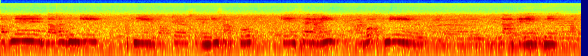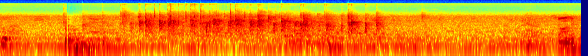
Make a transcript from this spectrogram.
اب میں دعوت دوں گی اپنے ڈاکٹر سولنگی صاحب کو کہ سر آئیں اور وہ اپنے اظہار کریں اپنے الفاظوں کا۔ السلام علیکم۔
